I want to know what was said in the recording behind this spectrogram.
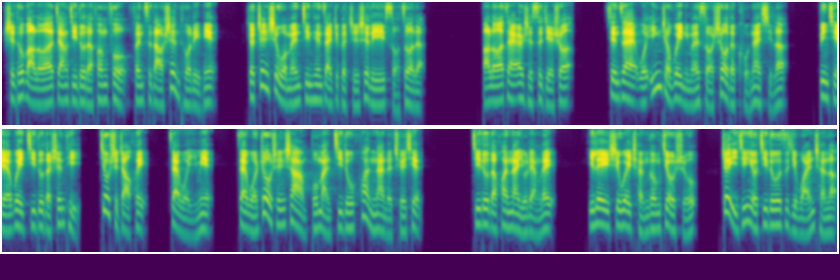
使徒保罗将基督的丰富分赐到圣徒里面，这正是我们今天在这个执事里所做的。保罗在二十四节说：“现在我因着为你们所受的苦难喜乐，并且为基督的身体，就是教会，在我一面，在我肉身上补满基督患难的缺陷。”基督的患难有两类，一类是为成功救赎，这已经由基督自己完成了；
